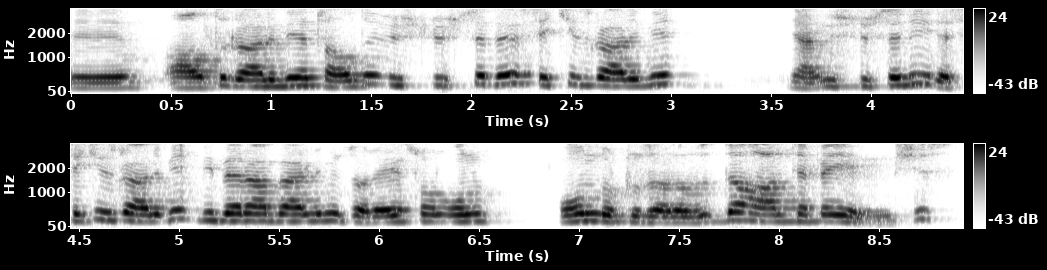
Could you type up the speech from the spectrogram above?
e, 6 galibiyet aldı. Üst üste de 8 galibiyet yani üst üste değil de 8 galibiyet bir beraberliğimiz var. En son 10, 19 Aralık'ta Antep'e yenilmişiz.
